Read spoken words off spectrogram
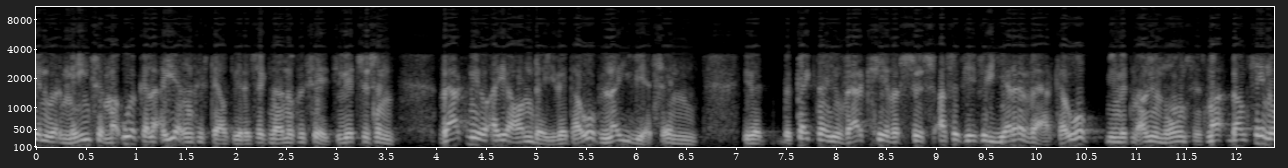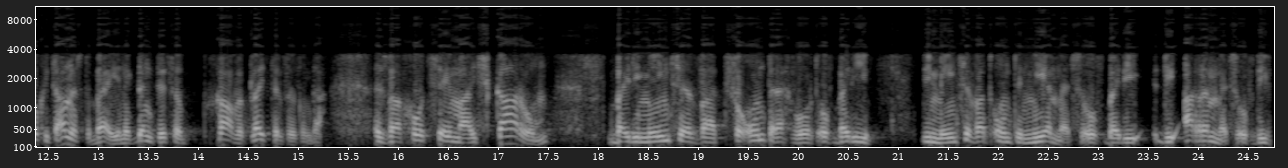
teenoor mense maar ook hulle eie ingesteldhede as ek nou nog gesê het. Jy weet soos in werk met jou eie hande jy weet hou op lui wees en jy weet bekyk na jou werkgewer soos asof jy vir die Here werk. Hou op jy weet al jou nonsens. Maar dan sê nog iets anders verby en ek dink dis 'n gawe pleister vir vandag is waar God sê maar hy skaar hom by die mense wat verontreg word of by die die mense wat onteneem is of by die die armes of die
